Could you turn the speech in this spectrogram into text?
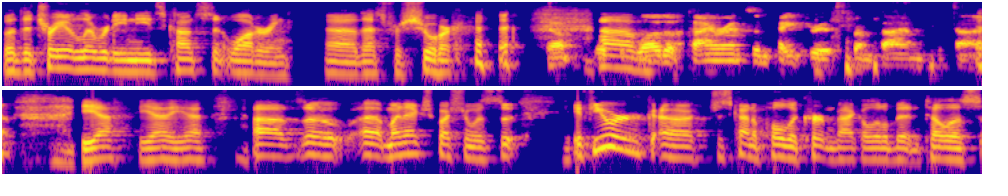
But the tree of liberty needs constant watering. Uh, that's for sure. yep, um, blood of tyrants and patriots from time to time. Yeah, yeah, yeah. Uh, so uh, my next question was: so if you were uh, just kind of pull the curtain back a little bit and tell us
